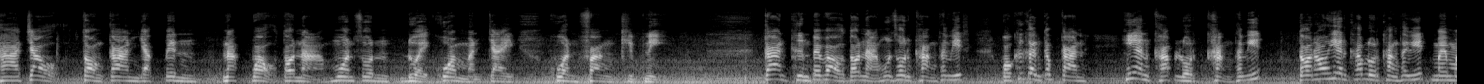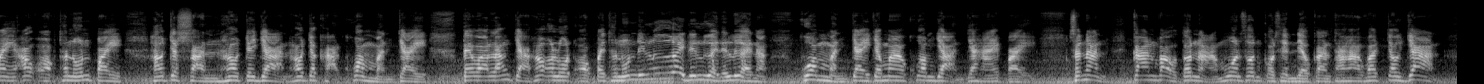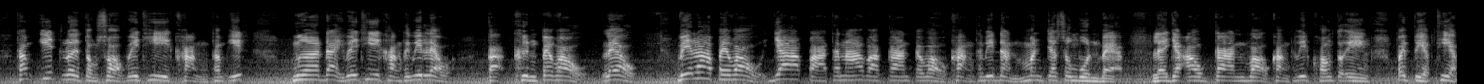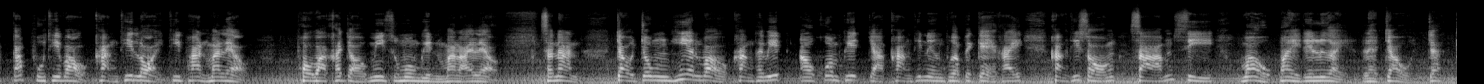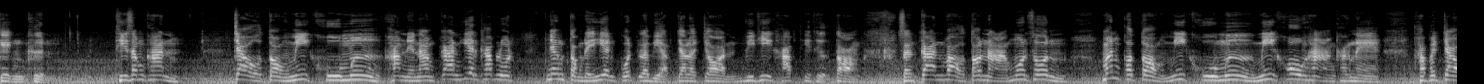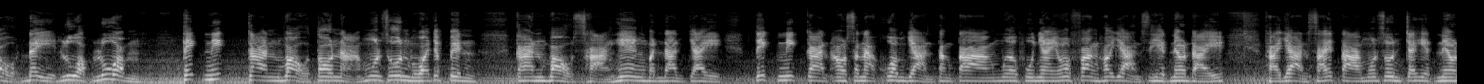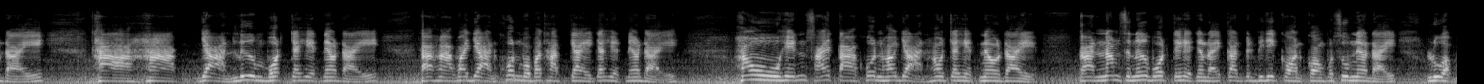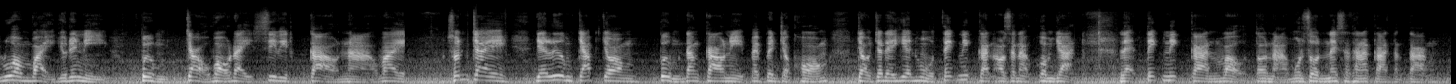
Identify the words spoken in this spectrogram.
ถ้าเจ้าต้องการอยากเป็นนักเว้าต่อหน้ามวลชนด้วยความมั่นใจ ควรฟังคลิปนี้ การขึ้นไปเว้าต่อหน้ามวลชนขังทวิตก็คือกันกับการเฮียนขับรถขังทวิตตอนเฮาเฮียนขับรถขังทวิตใหม่ๆเอาออกถนนไปเฮาจะสั่นเฮาจะย่านเฮาจะขาดความมั่นใจ แต่ว่าหลังจากเฮาเอารถออกไปถนนเรื่อยๆเรื่อยๆเรื่อยๆนะความมั่นใจจะมาความย่านจะหายไปฉะนั้นการเว้าต่อหน้ามวลชนก็เช่นเดียวกันถ้าหากว่าเจ้าย่าน ทำอิฐเลยต้องสอกเวทีขังทำอิฐเมื่อได้เวทีขังทวิตแล้วก็ขึ้นไปเว้าแล้ว เวลาไปเว้ายาปรารถนาว่าการไปเว้าขังทวิตนั้นมันจะสมบูรณ์แบบ และอย่าเอาการเว้าขังทวิตของตัวเอง ไปเปรียบเทียบกับผู้ที่เว้าขังที่ลอยที่ผ่านมาแล้วเพราะว่าเขาเจ้ามีสมงบินมาหลายแล้ว ฉะนั้นเจ้าจงเฮียนเว้าขังทวิตเอาความผิดจากขังที่หนึ่งเพื่อไปแก้ไขขังที่สองสามสี่เว้าไปเรื่อยๆและเจ้าจะเก่งขึ้น ที่สำคัญ เจ้าต้องมีคูมือคำแนะนำการเฮียนขับรถ ยังต้องได้เฮียนกฎระเบียบจราจรวิธีขับที่ถูกต้อง สันการเว้าต่อหน้ามวลชนมันก็ต้องมีคูมือมีโค้งห่างข้างแหน่ข้าพเจ้าได้รวบรวม เทคนิคการเว้าต่อหนามวลชนบ่ว่าจะเป็นการเว้าสางแห้งบันดาลใจ เทคนิคการเอาชนะความย่านต่างๆ เมื่อผู้ใหญ่มาฟังเขาย่านสิเฮ็ดแนวใดถ้าย่านสายตามวลชนจะเฮ็ดแนวใดถ้าหากย่านลืมบทจะเหตุแนวใดถ้าหากว่าย่านคนบ่ประทับใจจะเหตุแนวใดเฮาเห็นสายตาคนเฮาย่านเฮาจะเหตุแนวใดการนำเสนอบทจะเหตุอย่างไรการเป็นพิธีกรกองประชุมแนวใดรวบรวมไว้อยู่ในนี้ ปึ่มเจ้าเว้าได้ชีวิตก้าวหน้าไว้ สนใจอย่าลืมจับจองปึ่มดังกล่าวนี้ไปเป็นเจ้าของ เจ้าจะได้เรียนหูเทคนิคการเอาชนะความยากและเทคนิคการเว้าต่อหน้ามวลชนในสถานการณ์ต่างๆ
